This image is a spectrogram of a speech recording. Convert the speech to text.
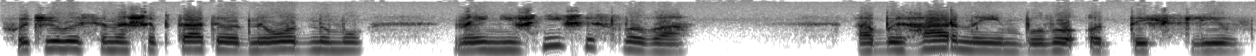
хотілося нашептати одне одному найніжніші слова, аби гарно їм було од тих слів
